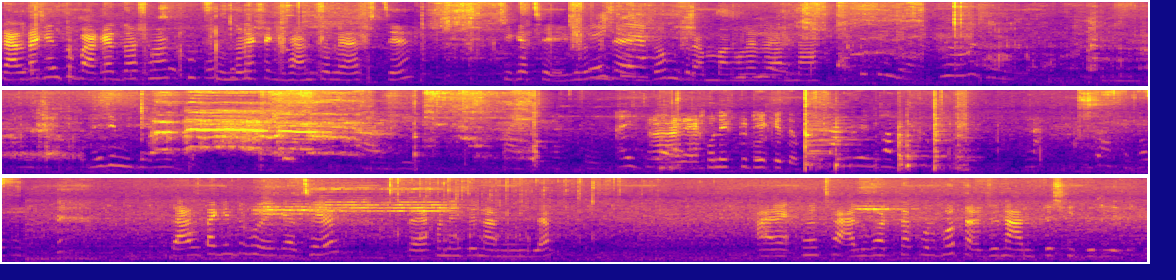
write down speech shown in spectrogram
ডালটা কিন্তু বাগার দেওয়ার সময় খুব সুন্দর একটা ঘ্রাণ চলে আসছে। ঠিক আছে, এগুলো কিন্তু একদম গ্রাম বাংলার রান্না আর এখন একটু ঢেকে দেবো। ডালটা কিন্তু হয়ে গেছে, তো এখন এই যে নামিয়ে নিলাম। আর এখন হচ্ছে আলু ভর্তা করব, তার জন্য আলুটা সিদ্ধ দিয়ে দেবো।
